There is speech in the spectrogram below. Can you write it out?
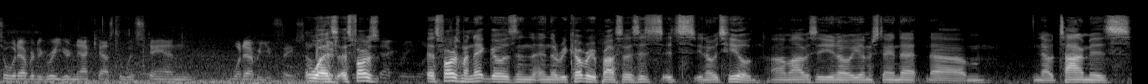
to whatever degree your neck has to withstand whatever you face? Well, as, as far as as far as my neck goes in, in the recovery process, it's it's you know it's healed. Um, obviously, you know you understand that um, you know time is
